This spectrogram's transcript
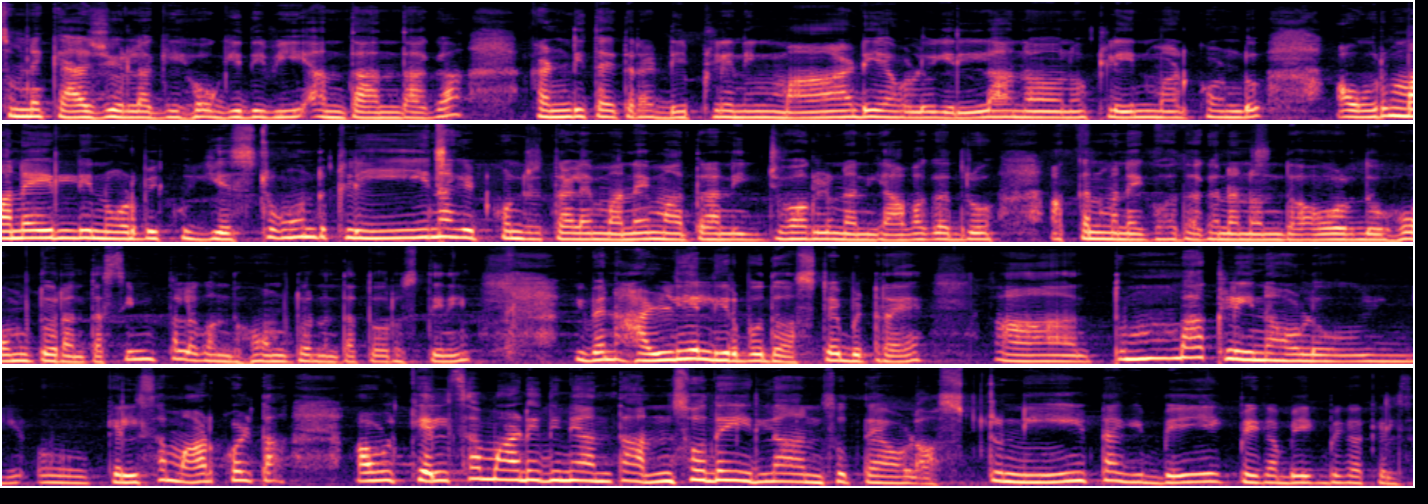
ಸುಮ್ಮನೆ ಕ್ಯಾಶುಯಲಾಗಿ ಹೋಗಿದ್ದೀವಿ ಅಂತ ಅಂದಾಗ ಖಂಡಿತ ಈ ಥರ ಡೀಪ್ ಕ್ಲೀನಿಂಗ್ ಮಾಡಿ ಅವಳು ಎಲ್ಲನೂ ಕ್ಲೀನ್ ಮಾಡಿಕೊಂಡು ಅವ್ರ ಮನೆಯಲ್ಲಿ ನೋಡಬೇಕು ಎಷ್ಟೊಂದು ಕ್ಲೀನಾಗಿ ಇಟ್ಕೊಂಡಿರ್ತಾಳೆ. ಮನೆ ಮಾತ್ರ ನಿಜವಾಗ್ಲೂ ನಾನು ಯಾವಾಗಾದರೂ ಅಕ್ಕನ ಮನೆಗೆ ಹೋದಾಗ ನಾನೊಂದು ಅವ್ರದ್ದು ಹೋಮ್ ಟೂರ್ ಅಂತ ಸಿಂಪಲಾಗಿ ಒಂದು ಹೋಮ್ ಟೂರ್ ಅಂತ ತೋರಿಸ್ತೀನಿ. ಈವನ್ ಹಳ್ಳಿಯಲ್ಲಿ ಇರ್ಬೋದು ಅಷ್ಟೇ ಬಿಟ್ಟರೆ ತುಂಬ ಕ್ಲೀನ್ ಅವಳು. ಕೆಲಸ ಮಾಡ್ಕೊಳ್ತಾ. ಅವಳು ಕೆಲಸ ಮಾಡಿದ್ದೀನಿ ಅಂತ ಅನಿಸೋದೇ ಇಲ್ಲ ಅನಿಸುತ್ತೆ. ಅವಳು ಅಷ್ಟು ನೀಟಾಗಿ ಬೇಗ ಬೇಗ ಬೇಗ ಬೇಗ ಕೆಲಸ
